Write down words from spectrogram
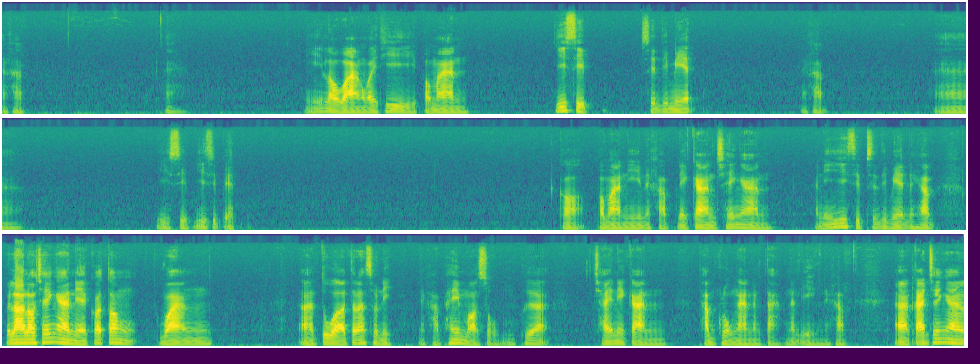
นะครับ นี้เราวางไว้ที่ประมาณ 20เซนติเมตรนะครับ อ่า20 21ก็ประมาณนี้นะครับในการใช้งานอันนี้ 20เซนติเมตรนะครับ เวลาเราใช้งานเนี่ยก็ต้องวางาตัวอัลตราโซนิกนะครับให้เหมาะสมเพื่อใช้ในการทำโครงงานต่างๆ นั่นเองนะครับาการใช้งาน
